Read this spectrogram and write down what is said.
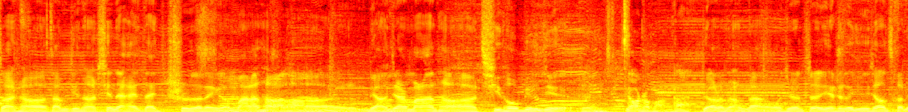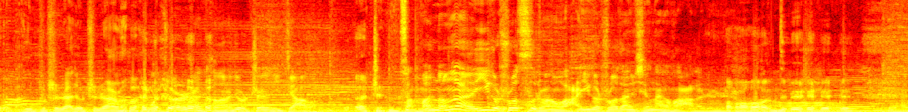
算上咱们经常现在还在吃的那个麻辣烫啊，两家麻辣烫啊齐头并进，对，吊着膀干。吊着膀干，我觉得这也是个营销策略吧。你不吃这就吃这儿吧，反正我觉得人可能就是真一家子。呃真怎么能啊？一个说四川话，一个说咱邢台话的，真是。哦对。这还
